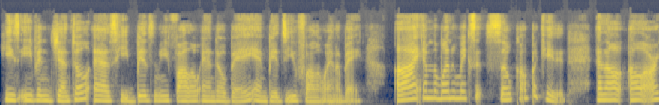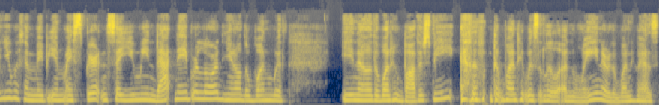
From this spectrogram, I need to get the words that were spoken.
He's even gentle as he bids me follow and obey and bids you follow and obey. I am the one who makes it so complicated. And I'll, I'll argue with him maybe in my spirit and say, you mean that neighbor, Lord? You know, the one with, you know, the one who bothers me, the one who is a little annoying or the one who has,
